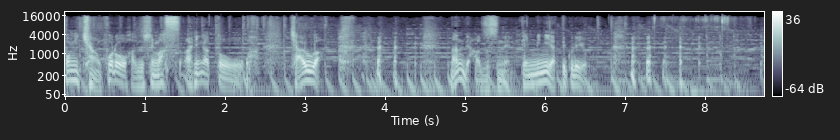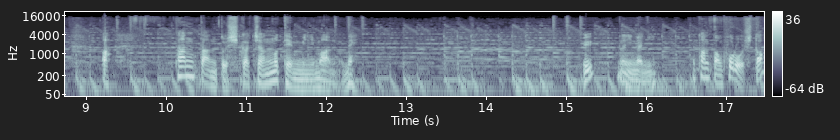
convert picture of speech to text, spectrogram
おみちゃんフォロー外します。ありがとう。ちゃうわ。なんで外すねん？天秤にやってくれよ。あ、タンタンとシカちゃんの天秤にもあんのね。え？なになにタンタンフォローした？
